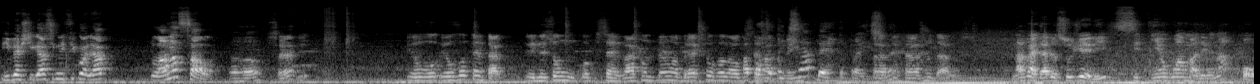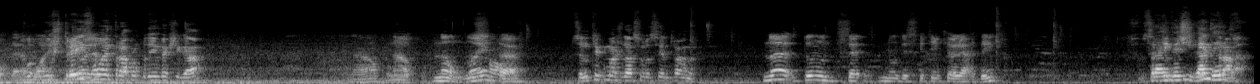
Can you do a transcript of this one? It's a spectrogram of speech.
Investigar significa olhar lá na sala, Aham. certo? Eu, vou- eu vou tentar. Eles vão observar, quando der uma brecha eu vou lá A observar porta tem que também. ser aberta pra isso, Pra né? tentar ajudá-los. Na verdade, eu sugeri se tinha alguma armadilha na porta. Era bom Os três vão entrar pra poder investigar. Não, pô. Não, Não, não é entrar. Você não tem como ajudar se você entrar, não. Não é, tu não disse, não disse que tem que olhar dentro? Você Pra tem investigar, que entrar.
